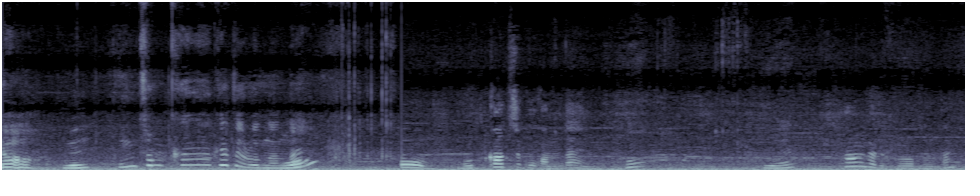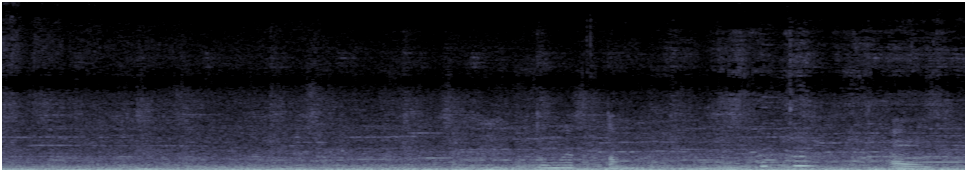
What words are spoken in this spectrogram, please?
야, 왜? 엄청 크게 들었는데? 어? 어, 못 가지고 간대. 왜? 사람들이 그러던데? 너무 예쁘다. 코트? 어.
